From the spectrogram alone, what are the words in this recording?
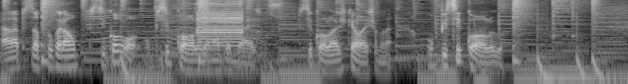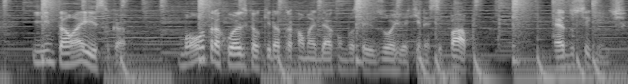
ela precisa procurar um psicólogo, um psicólogo na verdade. Psicológico é ótimo, né? Um psicólogo. E então é isso, cara. Uma outra coisa que eu queria trocar uma ideia com vocês hoje aqui nesse papo é do seguinte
